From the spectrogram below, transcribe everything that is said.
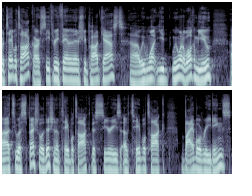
to Table Talk, our C3 Family Ministry podcast. Uh, we want you, we want to welcome you uh, to a special edition of Table Talk, this series of Table Talk Bible readings,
